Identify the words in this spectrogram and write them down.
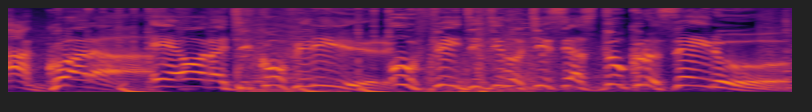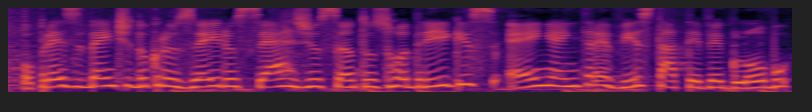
Agora é hora de conferir o feed de notícias do Cruzeiro. O presidente do Cruzeiro, Sérgio Santos Rodrigues, em entrevista à TV Globo,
